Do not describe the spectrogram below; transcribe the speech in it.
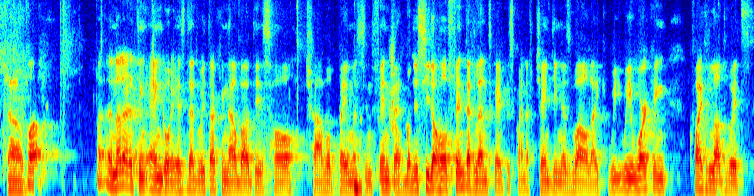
So, well, another thing angle is that we're talking now about this whole travel payments in fintech, but you see the whole fintech landscape is kind of changing as well. Like we, we're working quite a lot with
